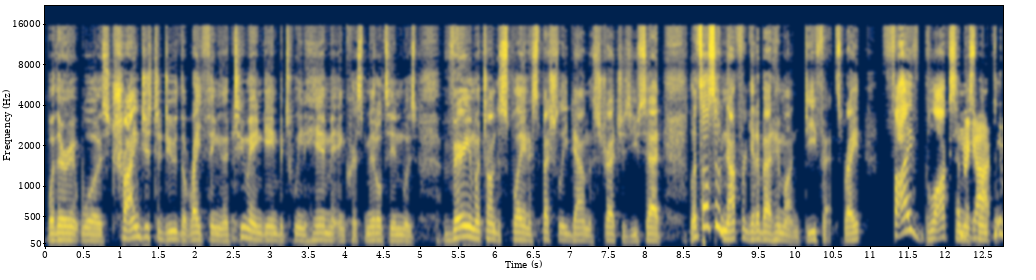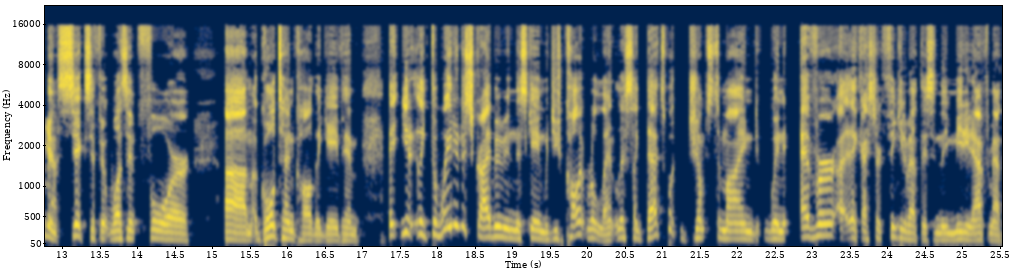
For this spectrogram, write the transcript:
whether it was trying just to do the right thing. in The two man game between him and Khris Middleton was very much on display, and especially down the stretch, as you said. Let's also not forget about him on defense. Right, five blocks in oh this God, one could have yeah. been six if it wasn't for um, a goaltend call they gave him. It, eh, you know, like the way to describe him in this game, would you call it relentless? Like that's what jumps to mind whenever uh, like I start thinking about this in the immediate aftermath.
